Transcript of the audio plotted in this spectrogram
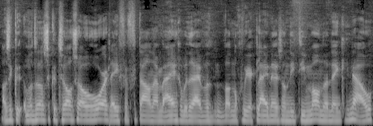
Als ik, want als ik het wel zo hoor, even vertaal naar mijn eigen bedrijf, wat, wat nog weer kleiner is dan die 10 man, dan denk ik, nou,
